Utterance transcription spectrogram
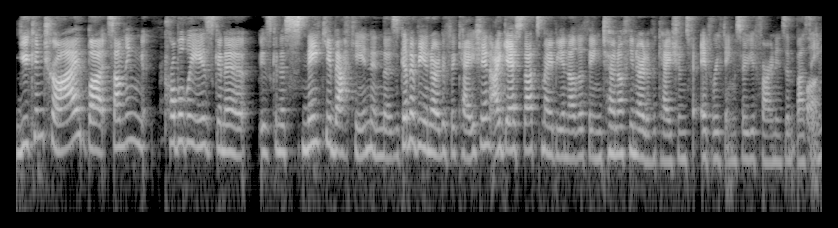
you can try, but something probably is gonna is gonna sneak you back in, and there's gonna be a notification. I guess that's maybe another thing. Turn off your notifications for everything so your phone isn't buzzing.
